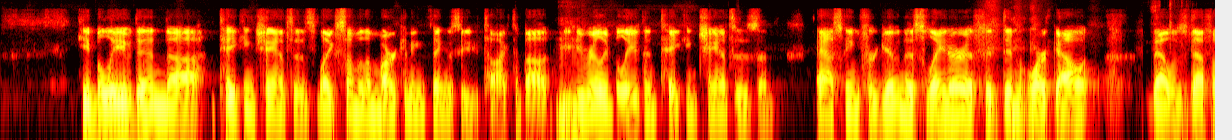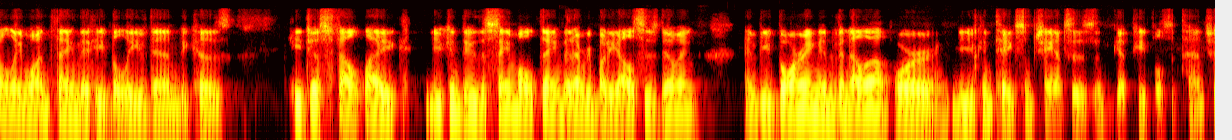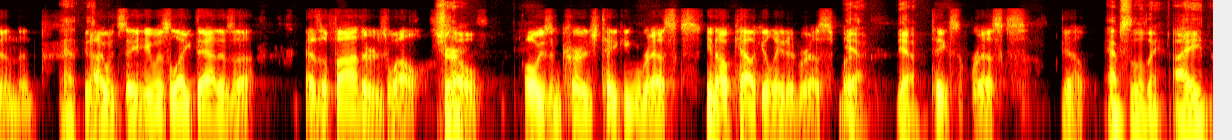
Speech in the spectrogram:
he believed in uh, taking chances, like some of the marketing things that you talked about. He- He really believed in taking chances and asking forgiveness later if it didn't work out. That was definitely one thing that he believed in because he just felt like you can do the same old thing that everybody else is doing and be boring and vanilla, or you can take some chances and get people's attention. And you know, I would say he was like that as a as a father as well. Sure. So always encourage taking risks, you know, calculated risks, but yeah yeah take some risks. Yeah. Absolutely. I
